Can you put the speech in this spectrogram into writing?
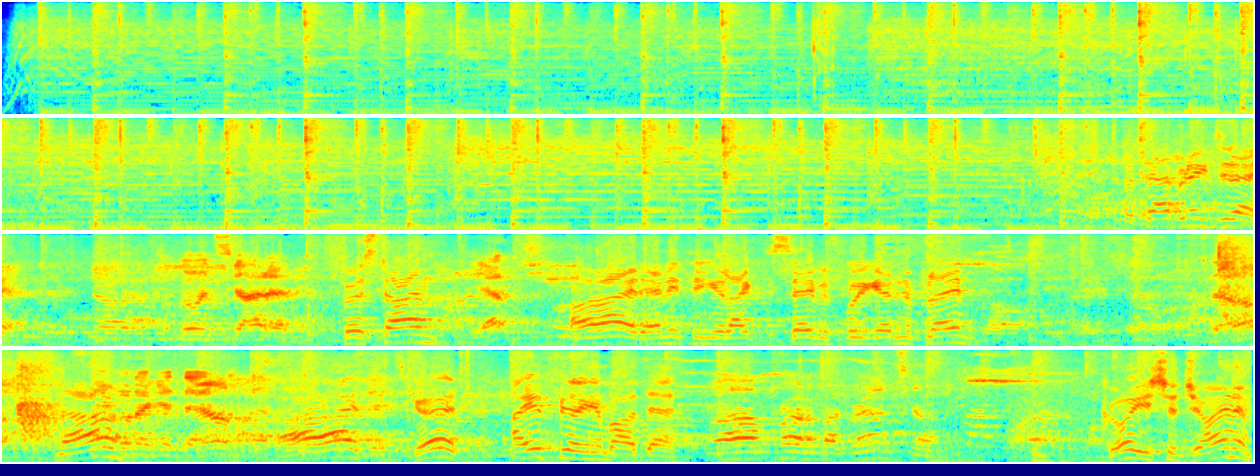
What's happening today? Going skydiving. First time? Yep. All right. Anything you'd like to say before you get in the plane? No. No. When I get down. All right. That's good. How are you feeling about that? Well, I'm proud of my grandson. Cool. You should join him.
